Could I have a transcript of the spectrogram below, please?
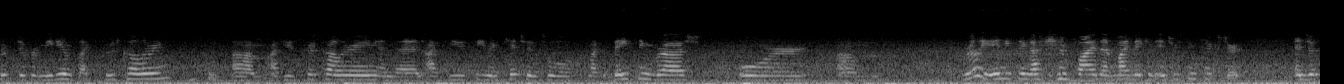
took different mediums like food coloring. Um, I've used food coloring, and then I've used even kitchen tools like a basting brush, or um, really anything I can find that might make an interesting texture, and just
